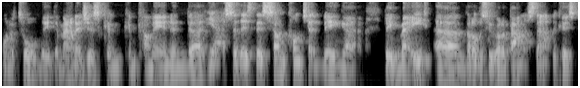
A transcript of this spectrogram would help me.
want to talk. The, the managers can can come in and uh, yeah. So there's there's some content being uh, being made, um, but obviously we've got to balance that because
